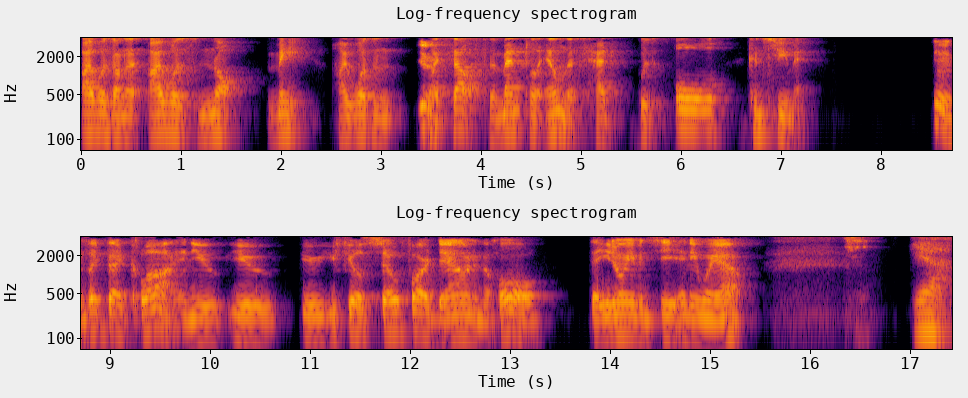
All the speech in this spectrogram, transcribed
"I was on a, I was not me. I wasn't Yeah. myself. The mental illness had was all consuming." Yeah, it's like that claw, and you you you you feel so far down in the hole that you don't even see any way out. Yeah,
